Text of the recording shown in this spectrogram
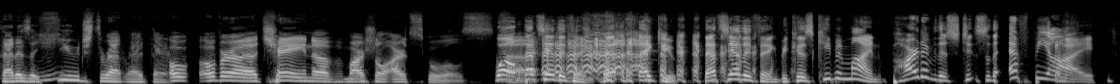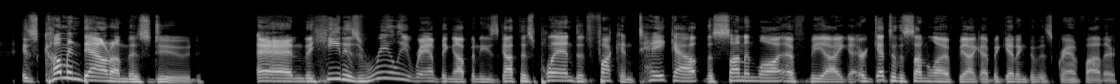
That is a Mhm. huge threat right there. O- over a chain of martial arts schools. Well, Uh, that's the other thing. That- thank you. That's the other thing because keep in mind, part of this. Too, so the FBI is coming down on this dude, and the heat is really ramping up, and he's got this plan to fucking take out the son-in-law FBI guy, or get to the son-in-law FBI guy, but getting to this grandfather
